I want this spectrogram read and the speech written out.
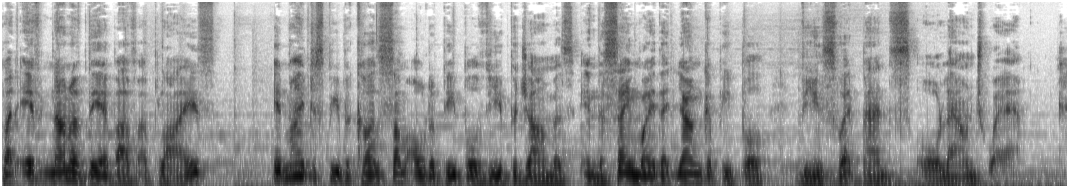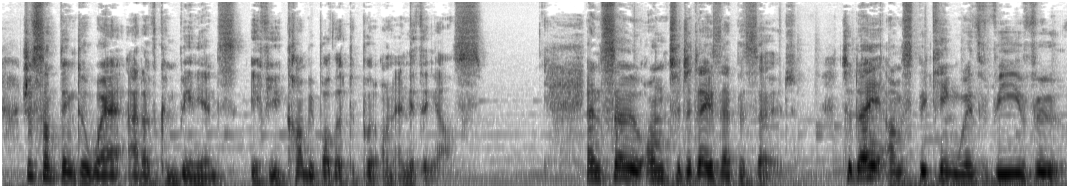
But if none of the above applies, it might just be because some older people view pajamas in the same way that younger people view sweatpants or loungewear. Just something to wear out of convenience if you can't be bothered to put on anything else. And so, on to today's episode. Today I'm speaking with Vi Vu.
